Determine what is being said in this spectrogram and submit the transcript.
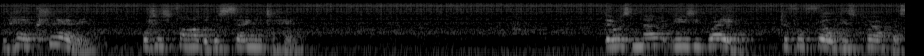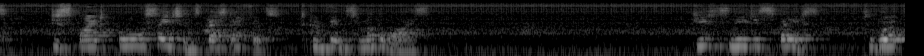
and hear clearly what his father was saying to him. There was no easy way to fulfill his purpose, despite all Satan's best efforts convince him otherwise. Jesus needed space to work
